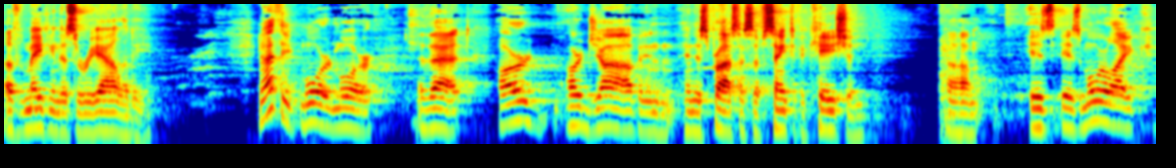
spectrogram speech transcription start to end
of making this a reality. And I think more and more that our, our job in, in this process of sanctification um, is, is more like,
